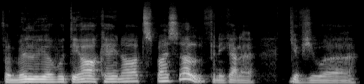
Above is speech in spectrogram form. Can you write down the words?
familiar with the arcane arts myself. And he kind of gives you a,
